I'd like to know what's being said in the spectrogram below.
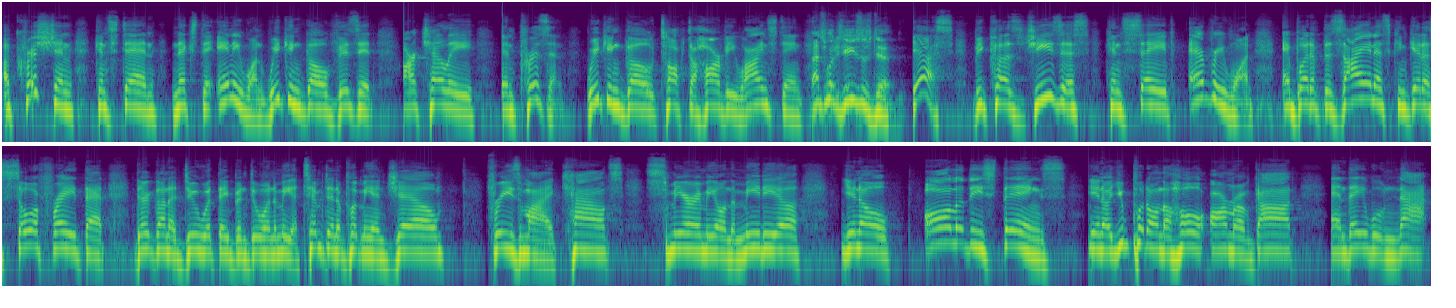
A Christian can stand next to anyone. We can go visit R. Kelly in prison. We can go talk to Harvey Weinstein. That's what Jesus did. Yes, because Jesus can save everyone. And but if the Zionists can get us so afraid that they're going to do what they've been doing to me, attempting to put me in jail, freeze my accounts, smearing me on the media, you know, all of these things, you know, you put on the whole armor of God and they will not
